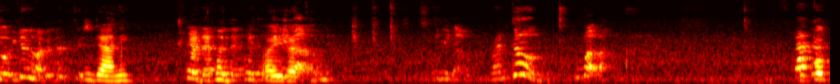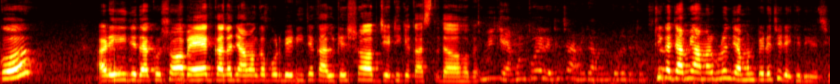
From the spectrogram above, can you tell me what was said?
জড়িয়ে ধরে দেখছিস? জানি। ওই দেখ দেখ ওই দেখ। বাবা কোকো আর এই যে দেখো সব এক গাদা জামা কাপড় বেরিয়েছে কালকে সব জেঠিকে কাচতে দেওয়া হবে। তুমি কেমন করে রেখেছো? আমি কেমন করে রেখেছি? ঠিক আছে আমি আমারগুলো যেমন পেরেছি রেখে দিয়েছি।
